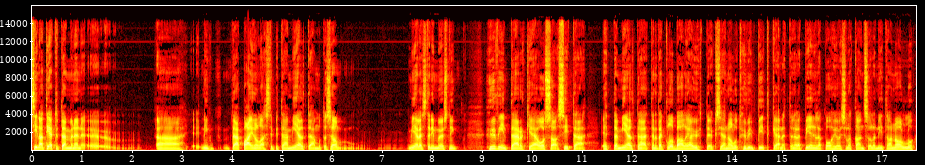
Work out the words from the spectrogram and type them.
siinä on tietty tämmöinen, niin tämä painolasti pitää mieltää, mutta se on mielestäni myös niin hyvin tärkeä osa sitä, että mieltää, että näitä globaaleja yhteyksiä on ollut hyvin pitkään, että näillä pienillä pohjoisilla kansoilla niitä on ollut,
